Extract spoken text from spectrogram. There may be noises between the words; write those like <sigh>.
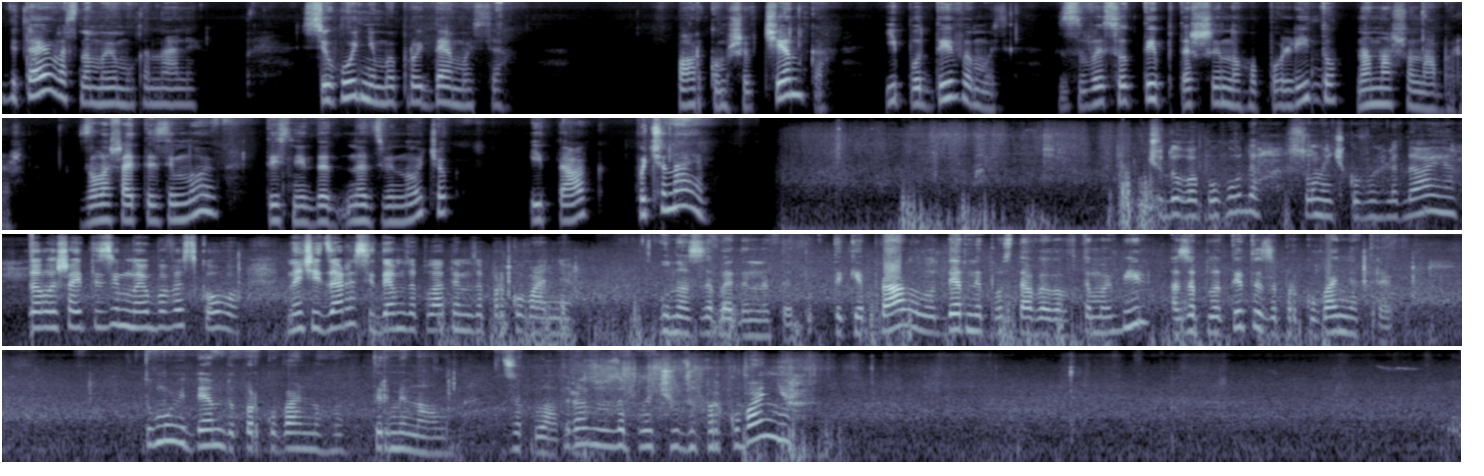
Вітаю вас на моєму каналі. Сьогодні ми пройдемося парком Шевченка і подивимось з висоти пташиного політу на нашу набережну. Залишайтесь зі мною, тисніть на дзвіночок. І так, починаємо. Чудова погода, сонечко виглядає. Залишайтесь зі мною обов'язково. Значить, зараз йдемо заплатимо за паркування. У нас заведено таке правило, де б не поставив автомобіль, а заплатити за паркування треба. Тому йдемо до паркувального терміналу. Заплатимо. Зразу заплачу за паркування.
